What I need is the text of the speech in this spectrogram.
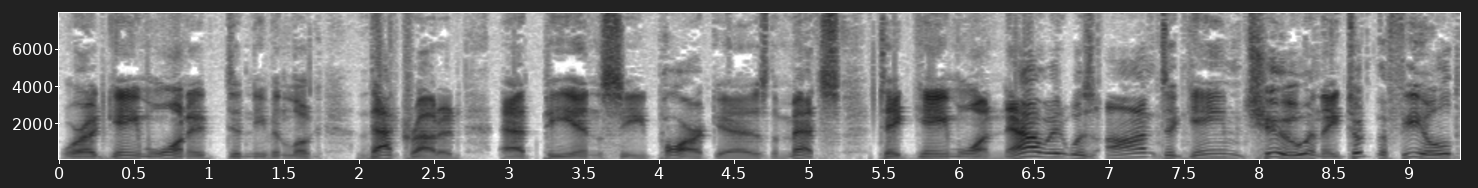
were at game one. It didn't even look that crowded at PNC Park as the Mets take game one. Now it was on to game two, and they took the field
